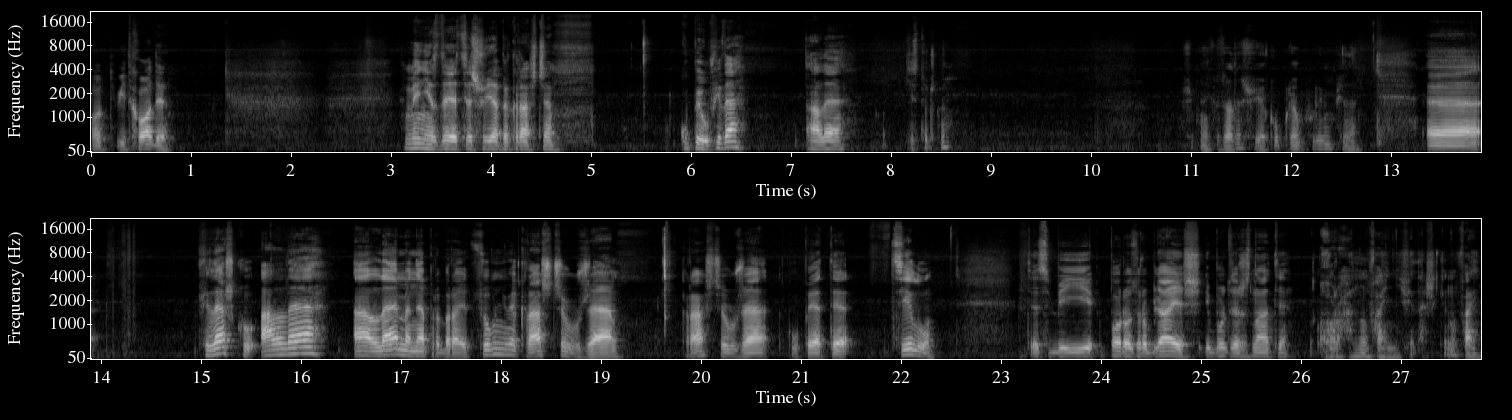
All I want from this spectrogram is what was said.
От відходи. Мені здається, що я би краще купив філе, але кісточка. Щоб не казали, що я купляв філе. Е, філешку, але, але мене прибирають сумніви, краще вже, краще вже купити цілу. Ти собі її порозробляєш і будеш знати. Ора, ну файні філешки, ну файні.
